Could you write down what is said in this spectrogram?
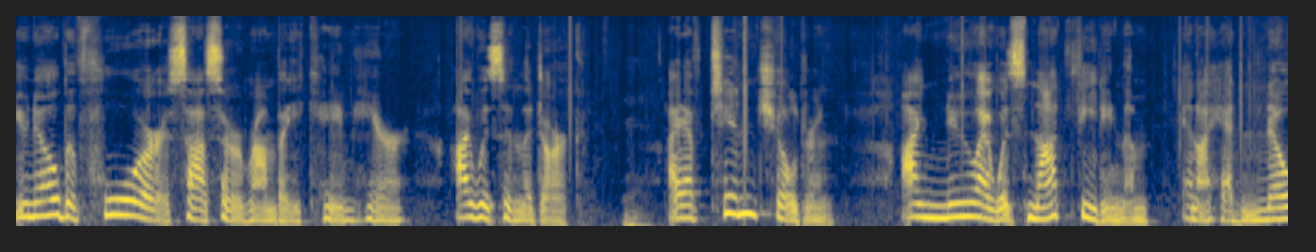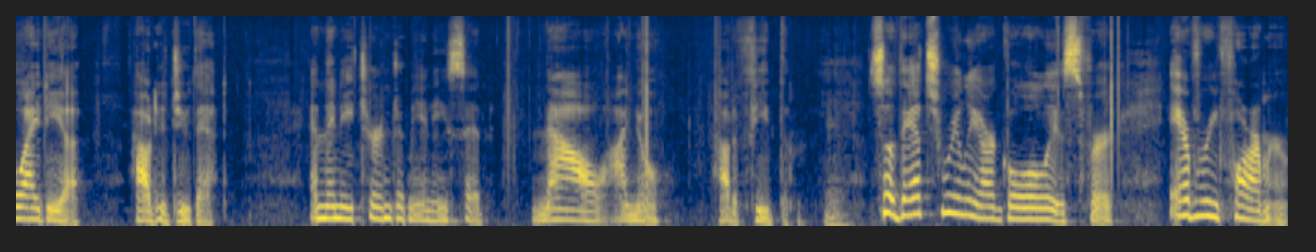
you know, before Sasa Harambee came here, I was in the dark. Mm. I have 10 children. I knew I was not feeding them, and I had no idea how to do that. And then he turned to me and he said, Now I know how to feed them. Mm. So that's really our goal is for every farmer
